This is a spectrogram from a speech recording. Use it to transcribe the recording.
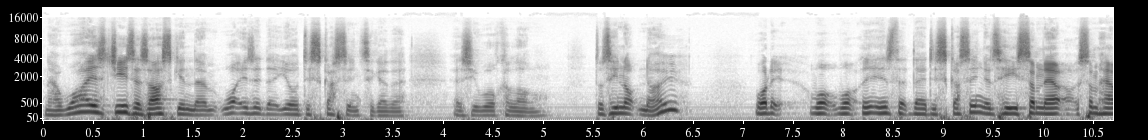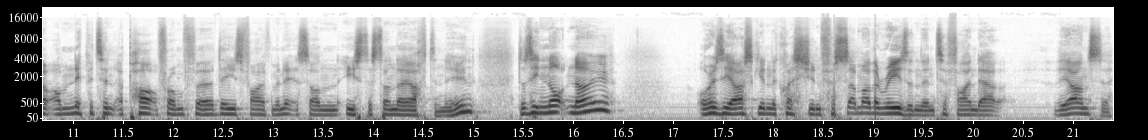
Now, why is Jesus asking them, What is it that you're discussing together as you walk along? Does he not know what it, what, what it is that they're discussing? Is he somehow, somehow omnipotent apart from for these five minutes on Easter Sunday afternoon? Does he not know? Or is he asking the question for some other reason than to find out the answer?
